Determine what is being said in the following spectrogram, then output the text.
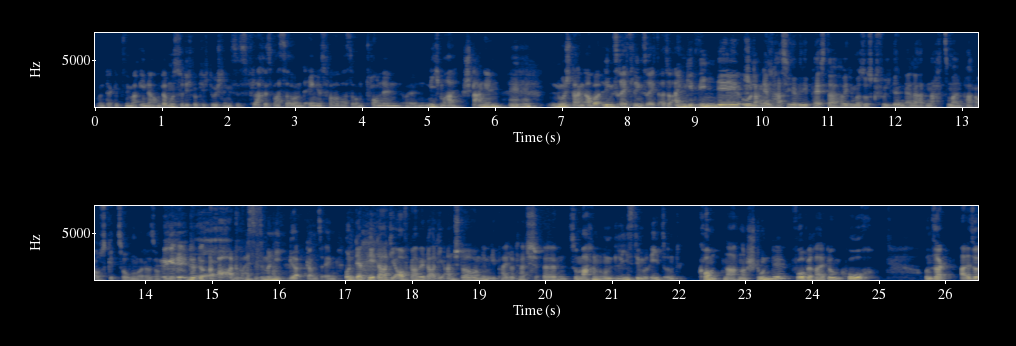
Und da gibt es eine Marina. Und da musst du dich wirklich durchschlingen. Es ist flaches Wasser und enges Fahrwasser und Tonnen. äh, Nicht mal Stangen. Mhm. Nur Stangen, aber links, rechts, links, rechts. Also ein Gewinde. Und Stangen hasse ich ja wie die Pest. Da habe ich immer so das Gefühl, irgendeiner hat nachts mal ein paar rausgezogen oder so. Du, du, oh, du weißt es immer nie. Ja, ganz eng. Und der Peter hat die Aufgabe, da die Ansteuerung, eben die Pilotage ähm, zu machen und liest im Reeds und kommt nach einer Stunde Vorbereitung hoch und sagt, also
